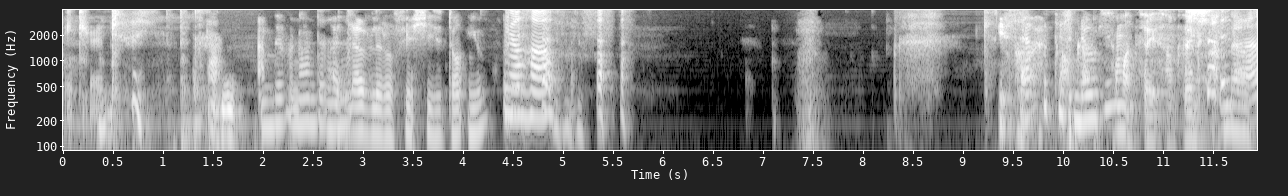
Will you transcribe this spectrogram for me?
Very true. I'm moving on to the. I love little fishies, don't you? Uh huh. Is that what this note is? Someone say something. Shut No,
